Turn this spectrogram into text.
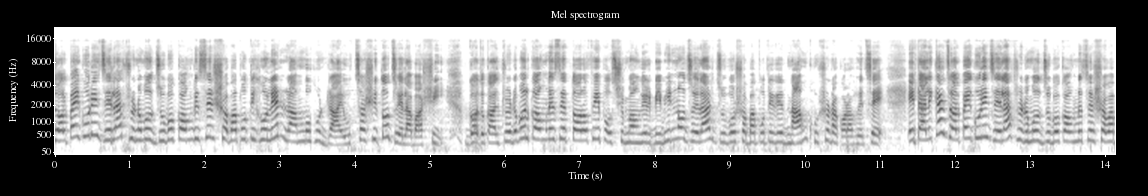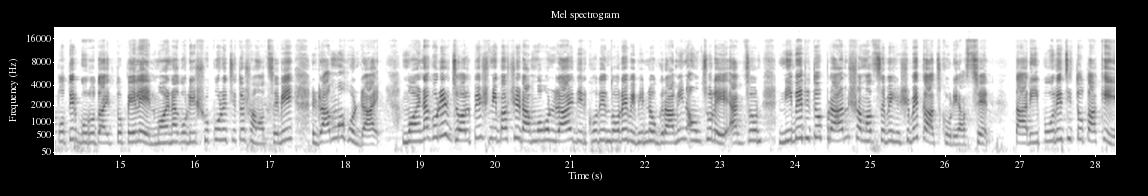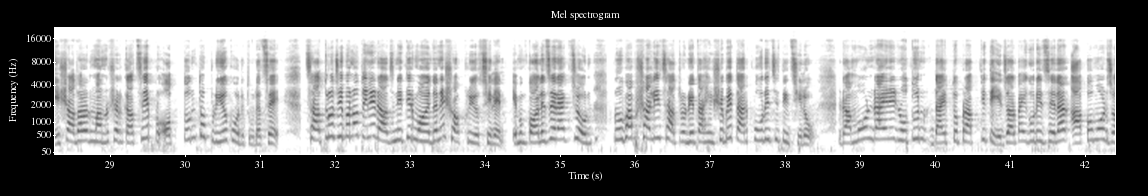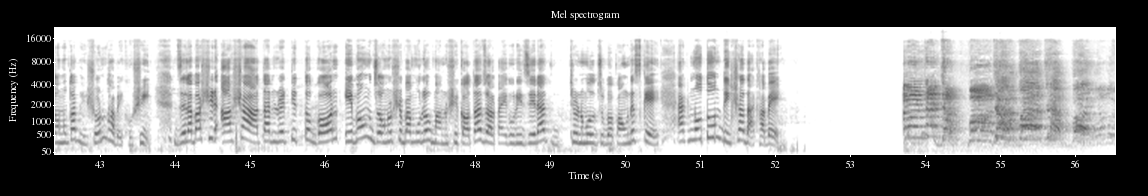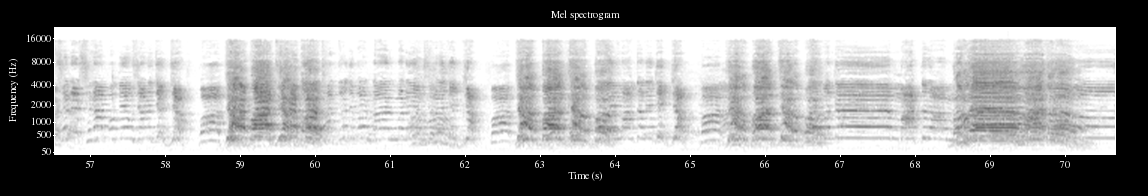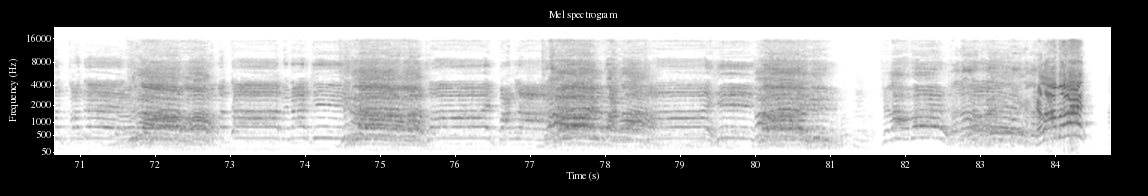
জলপাইগুড়ি জেলা তৃণমূল যুব কংগ্রেসের সভাপতি হলেন রামমোহন রায়, উচ্ছ্বাসিত জেলাবাসী। গতকাল তৃণমূল কংগ্রেসের তরফে পশ্চিমবঙ্গের বিভিন্ন জেলার যুব সভাপতিদের নাম ঘোষণা করা হয়েছে। এই তালিকায় জলপাইগুড়ি জেলা তৃণমূল যুব কংগ্রেসের সভাপতির গুরুদায়িত্ব পেলেন ময়নাগুড়ির সুপরিচিত সমাজসেবী রামমোহন রায়। ময়নাগুড়ির জলপেশ নিবাসী রামমোহন রায় দীর্ঘদিন ধরে বিভিন্ন গ্রামীণ অঞ্চলে একজন নিবেদিত প্রাণ সমাজসেবী হিসেবে কাজ করে আসছেন। তারই পরিচিত তাকে সাধারণ মানুষের কাছে অত্যন্ত প্রিয় করে তুলেছে। ছাত্র জীবনেও তিনি রাজনীতির ময়দানে সক্রিয় ছিলেন এবং কলেজের একজন প্রভাবশালী ছাত্রনেতা হিসেবে তার পরিচিতি ছিল। রামমোহন রায়ের নতুন দায়িত্ব প্রাপ্তিতে জলপাইগুড়ি জেলার আপমর জনতা ভীষণভাবে খুশি। জেলাবাসীর আশা, তার নেতৃত্বগণ এবং জনসেবামূলক মানসিকতা জলপাইগুড়ি জেলা তৃণমূল যুব কংগ্রেসকে এক নতুন দিশা দেখাবে।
